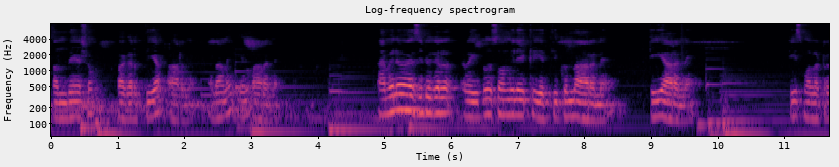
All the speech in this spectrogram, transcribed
സന്ദേശം പകർത്തിയ ആർ എൻ എ അതാണ് M R N A amino ആസിഡുകൾ റൈബോസോമിലേക്ക് എത്തിക്കുന്ന R N A T R N A T small letter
